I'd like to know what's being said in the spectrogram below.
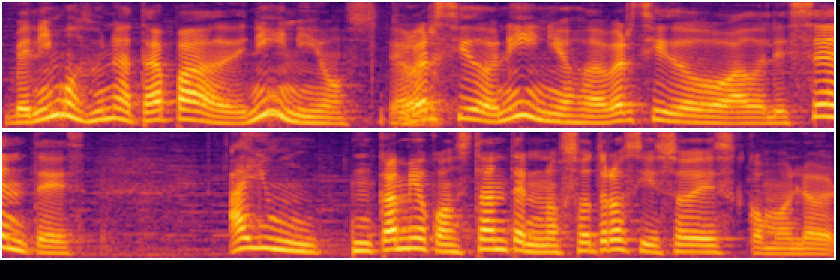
venimos de una etapa de niños, de Claro. haber sido niños, de haber sido adolescentes hay un, un cambio constante en nosotros y eso es como lo,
